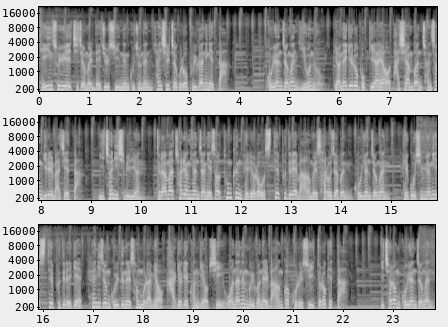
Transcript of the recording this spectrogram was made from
개인 소유의 지점을 내줄 수 있는 구조는 현실적으로 불가능했다. 고현정은 이혼 후 연예계로 복귀하여 다시 한번 전성기를 맞이했다. 2021년 드라마 촬영 현장에서 통큰 배려로 스태프들의 마음을 사로잡은 고현정은 150명이 스태프들에게 편의점 골든을 선물하며 가격에 관계없이 원하는 물건을 마음껏 고를 수 있도록 했다. 이처럼 고현정은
